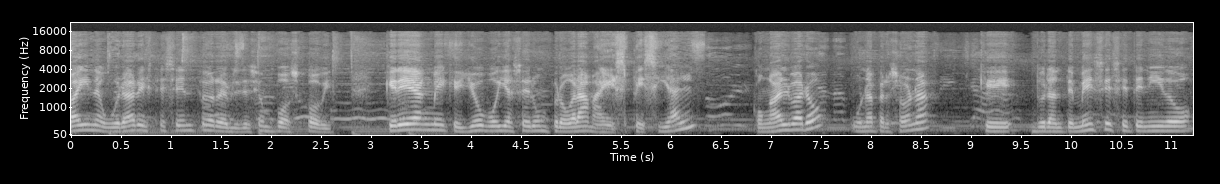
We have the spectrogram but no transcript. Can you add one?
va a inaugurar este centro de rehabilitación post-COVID. Créanme que yo voy a hacer un programa especial con Álvaro, una persona que durante meses he tenido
